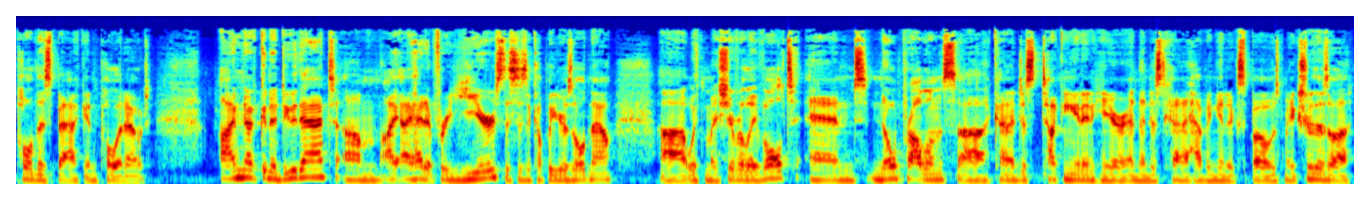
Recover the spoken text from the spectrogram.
pull this back and pull it out. I'm not going to do that. Um, I, I, had it for years. This is a couple years old now uh, with my Chevrolet Volt and no problems. Uh, kind of just tucking it in here and then just kind of having it exposed. Make sure there's a,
